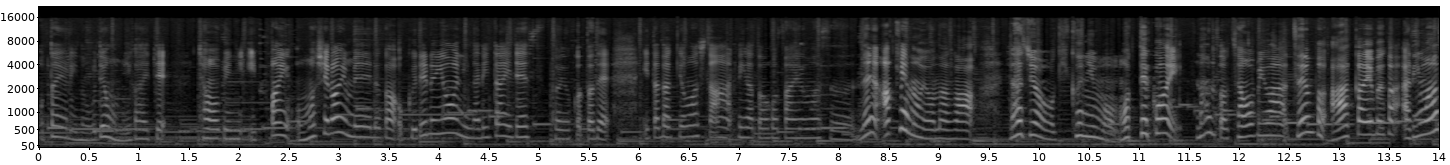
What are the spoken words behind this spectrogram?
お便りの腕を磨いて、チャオビにいっぱい面白いメールが送れるようになりたいです。ということで、いただきました。ありがとうございます。ね、秋の夜長、ラジオを聞くにももってこい。なんと、チャオビは全部アーカイブがあります。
